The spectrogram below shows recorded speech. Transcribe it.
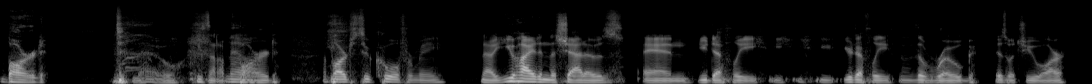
Bard. no, he's not a No. bard. A bard's too cool for me. No, you hide in the shadows, and you definitely you, you- you're definitely the rogue, is what you are.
